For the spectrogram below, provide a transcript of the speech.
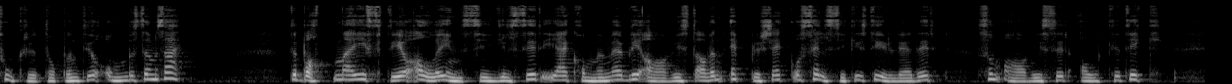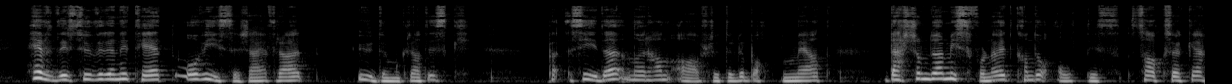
Tokerudtoppen til å ombestemme seg. Debatten er giftig, og alle innsigelser jeg kommer med, blir avvist av en eplesjekk og selvsikker styreleder som avviser all kritikk, hevder suverenitet og viser seg fra et udemokratisk side når han avslutter debatten med at dersom du er misfornøyd, kan du alltids saksøke.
